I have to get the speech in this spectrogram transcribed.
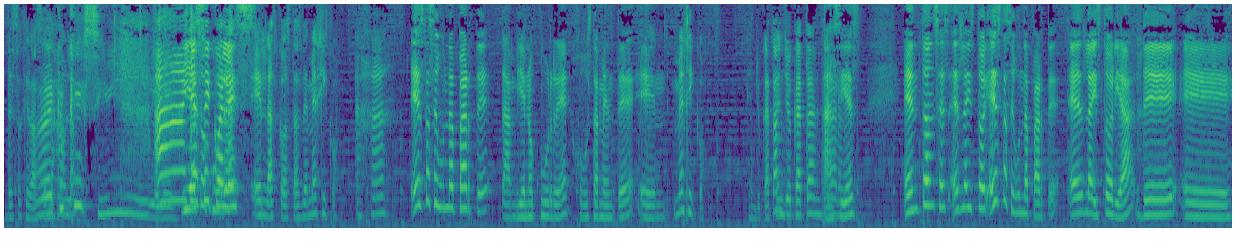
de estos que va a ser Ay, la creo jaula. que sí. Ah, y ya eso sé cuál ocurre es. en las costas de México. Ajá. Esta segunda parte también ocurre justamente en México, en Yucatán. En Yucatán. claro. Así es. Entonces, es la historia, esta segunda parte es la historia de eh,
